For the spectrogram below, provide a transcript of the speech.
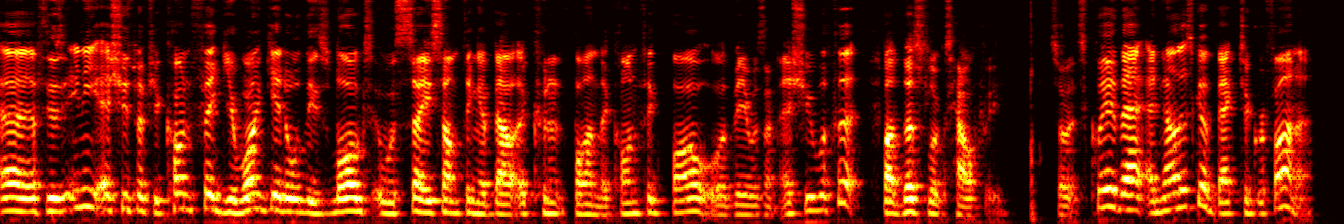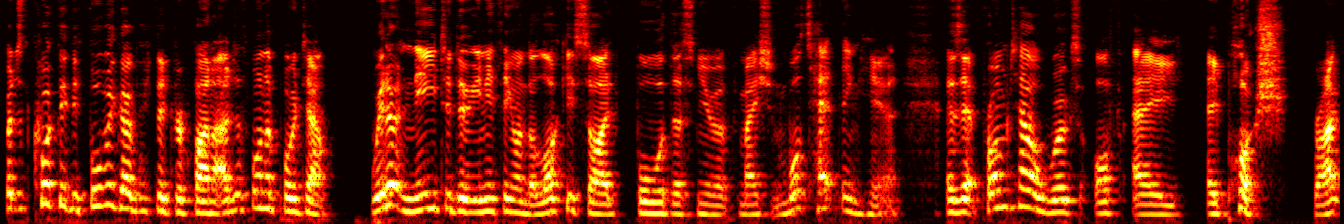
uh, if there's any issues with your config, you won't get all these logs. It will say something about it couldn't find the config file or there was an issue with it, but this looks healthy. So let's clear that, and now let's go back to Grafana. But just quickly, before we go back to Grafana, I just want to point out, we don't need to do anything on the Loki side for this new information. What's happening here is that Promtail works off a, a push, right?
